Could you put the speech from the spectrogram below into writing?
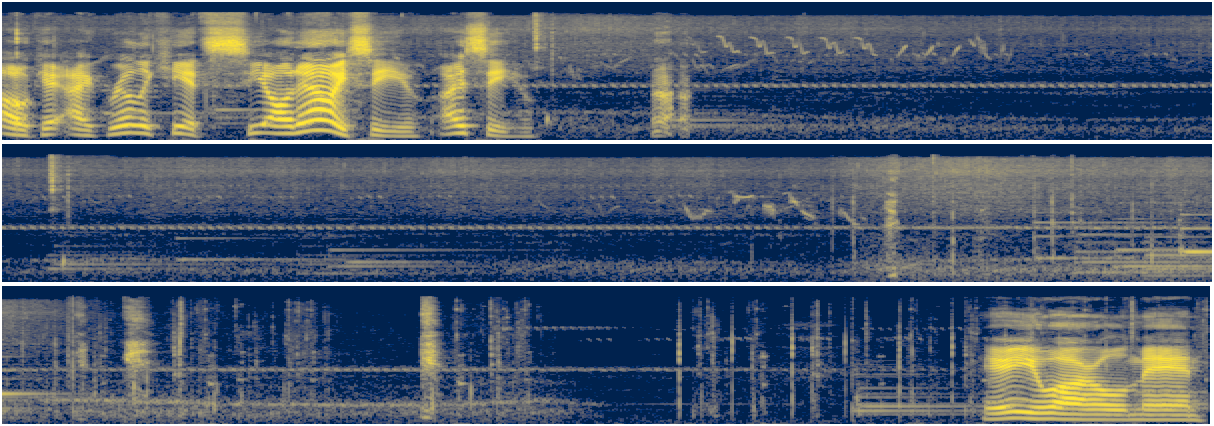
Okay, I really can't see. Oh, now I see you. I see you. Here you are, old man.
